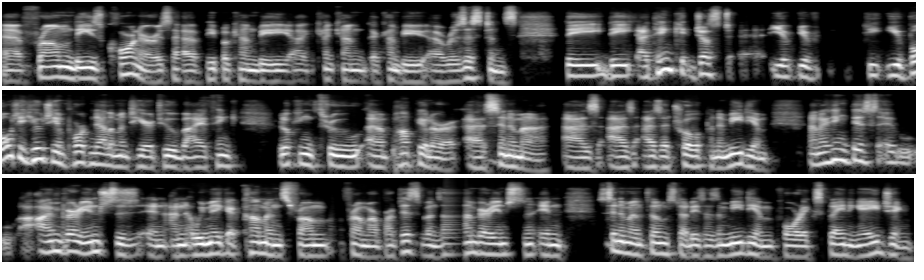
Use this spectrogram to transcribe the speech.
uh, from these corners, uh, people can be uh, can can there can be resistance. The the I think just uh, you you've you brought a hugely important element here too by I think looking through uh, popular uh, cinema as as as a trope and a medium, and I think this uh, I'm very interested in, and we may get comments from from our participants. I'm very interested in cinema and film studies as a medium for explaining aging,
